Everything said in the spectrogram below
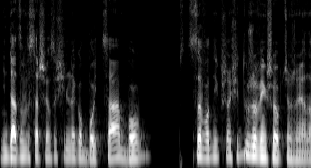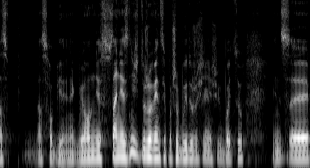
nie dadzą wystarczająco silnego bodźca, bo zawodnik przynosi dużo większe obciążenia na, na sobie. Jakby on jest w stanie znieść dużo więcej, potrzebuje dużo silniejszych bodźców, więc y,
